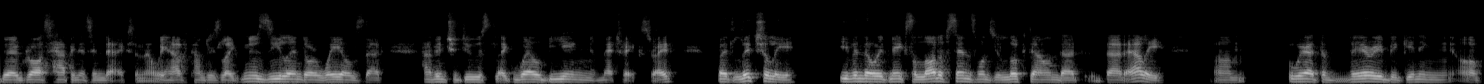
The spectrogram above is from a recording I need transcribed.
the gross happiness index, and now we have countries like New Zealand or Wales that have introduced like well-being metrics, right? But literally, even though it makes a lot of sense once you look down that that alley, um, we're at the very beginning of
